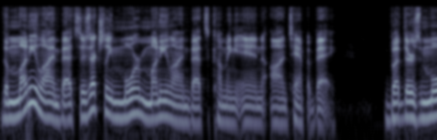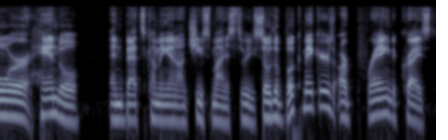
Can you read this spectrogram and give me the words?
the money line bets, there's actually more money line bets coming in on Tampa Bay, but there's more handle and bets coming in on Chiefs minus three. So the bookmakers are praying to Christ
